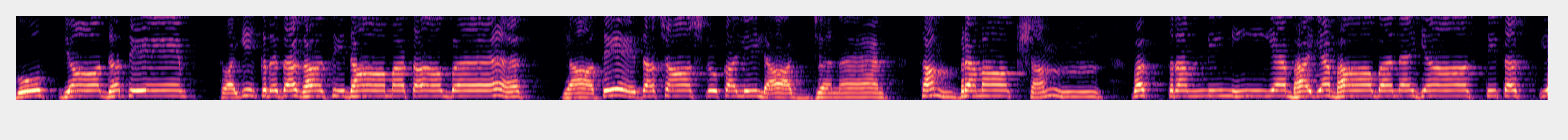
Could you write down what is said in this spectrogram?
गोप्याधते त्वयि कृतघसि धाम तावत् याते दशाश्रुकलिलाज्जन सम्भ्रमाक्षं वक्त्रं निनीय भयभावनया स्थितस्य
